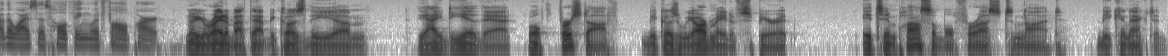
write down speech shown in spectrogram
Otherwise, this whole thing would fall apart. No, you're right about that because the um, the idea that well, first off, because we are made of spirit, it's impossible for us to not be connected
